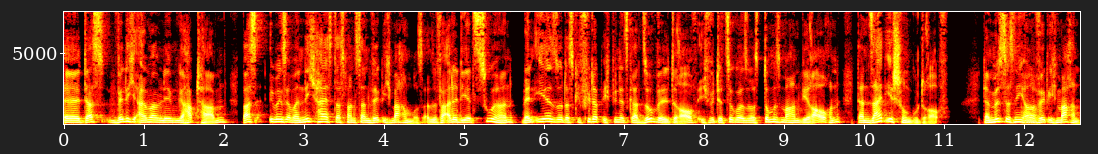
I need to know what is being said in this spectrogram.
äh, das will ich einmal im Leben gehabt haben. Was übrigens aber nicht heißt, dass man es dann wirklich machen muss. Also für alle, die jetzt zuhören, wenn ihr so das Gefühl habt, ich bin jetzt gerade so wild drauf, ich würde jetzt sogar so was Dummes machen wie Rauchen, dann seid ihr schon gut drauf. Dann müsst ihr es nicht ja. auch noch wirklich machen.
